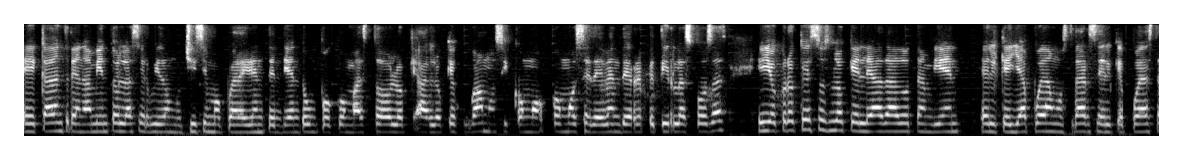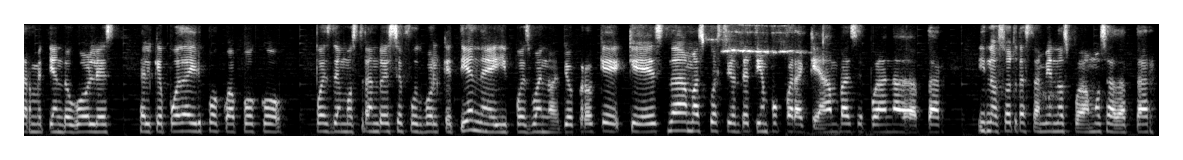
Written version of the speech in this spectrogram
eh, cada entrenamiento le ha servido muchísimo para ir entendiendo un poco más todo lo que, a lo que jugamos y cómo, cómo se deben de repetir las cosas. Y yo creo que eso es lo que le ha dado también el que ya pueda mostrarse, el que pueda estar metiendo goles, el que pueda ir poco a poco pues demostrando ese fútbol que tiene y pues bueno, yo creo que, que es nada más cuestión de tiempo para que ambas se puedan adaptar y nosotras también nos podamos adaptar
